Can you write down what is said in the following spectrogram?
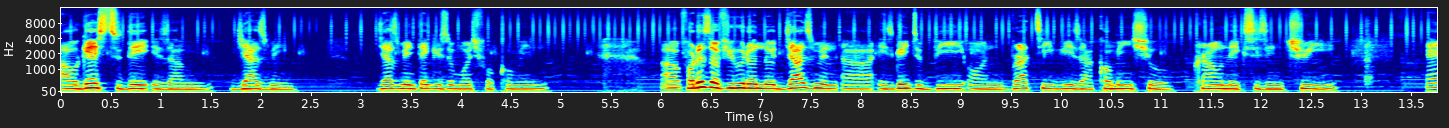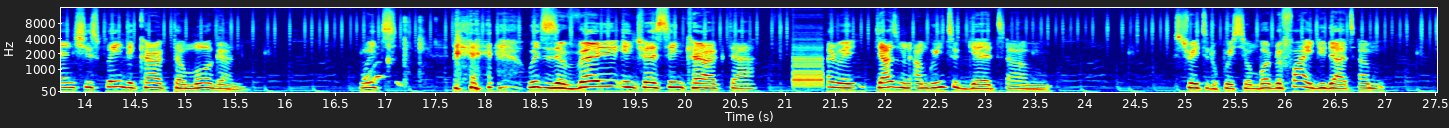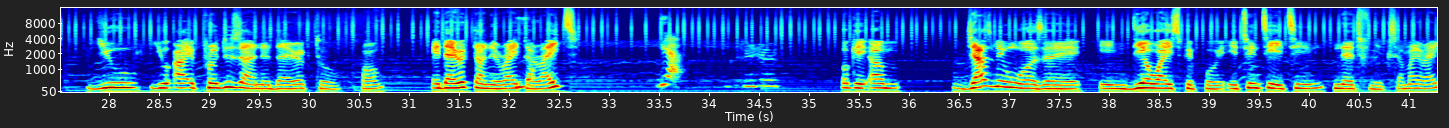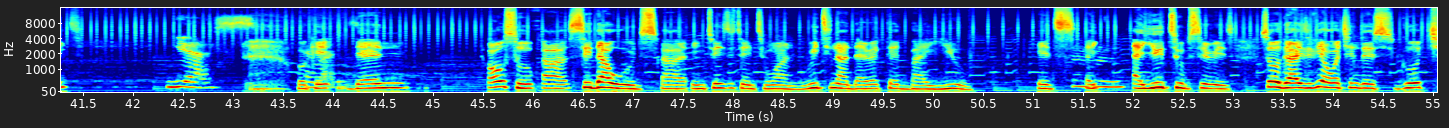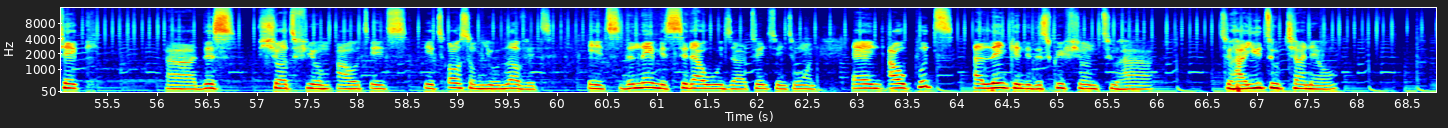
our guest today is um Jasmin. Jasmin, thank you so much for coming. Uh, for those of you who don't know, Jasmin uh, is going to be on Brat TV's uh, coming show, Crown Lake Season 3. And she's playing the character Morgan, which, which is a very interesting character. Anyway, Jasmin, I'm going to get um, straight to the question. But before I do that, um, you you are a producer and a director, or a director and a writer, right? Yeah. Mm-hmm. Okay. Um, Jasmin was uh, in Dear White People, a 2018 Netflix. Am I right? Yes. Okay. Then also uh, Cedarwoods uh, in 2021, written and directed by you. It's Mhm. a, a YouTube series. So guys, if you are watching this, go check uh, this short film out. It's it's awesome. You'll love it. It's the name is Cedarwoods uh, 2021, and I'll put a link in the description to her to her YouTube channel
